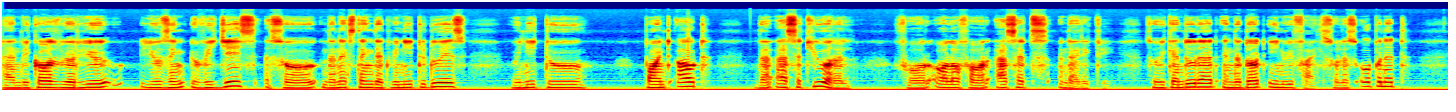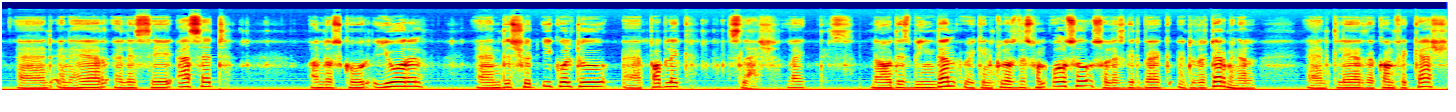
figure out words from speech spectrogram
and because we are using VJS so the next thing that we need to do is we need to point out the asset URL for all of our assets and directory so we can do that in the .env file. So let's open it and in here let's say asset underscore URL and this should equal to a public slash like this. Now this being done we can close this one also. So let's get back to the terminal and clear the config cache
